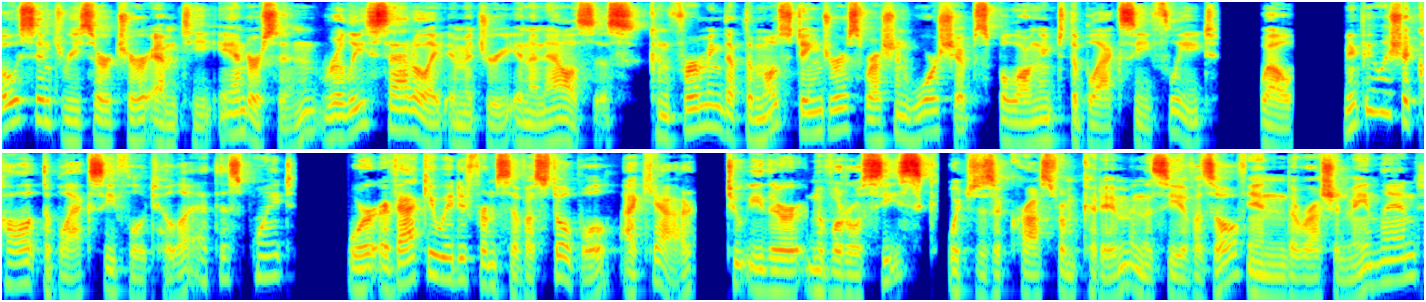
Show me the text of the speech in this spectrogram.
OSINT researcher MT Anderson released satellite imagery and analysis confirming that the most dangerous Russian warships belonging to the Black Sea Fleet, well, maybe we should call it the Black Sea Flotilla at this point, were evacuated from Sevastopol, Akiar, to either Novorossiysk, which is across from Krim in the Sea of Azov in the Russian mainland,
